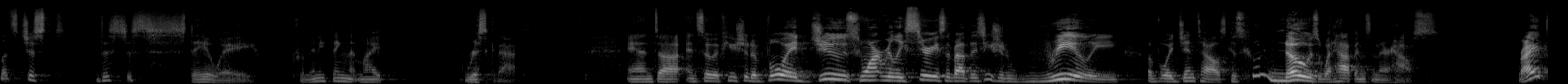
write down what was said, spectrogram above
let's just, let's just stay away from anything that might risk that. And, uh, and so, if you should avoid Jews who aren't really serious about this, you should really avoid Gentiles because who knows what happens in their house? Right?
